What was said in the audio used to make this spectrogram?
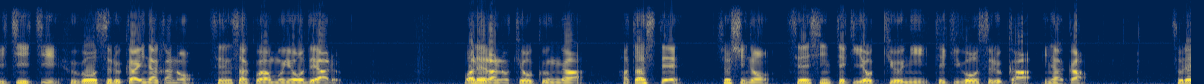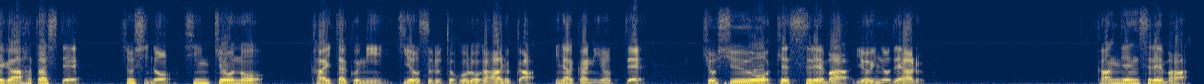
いちいち符合するか否かの詮索は無用である。我らの教訓が果たして諸子の精神的欲求に適合するか否か、それが果たして諸子の心境の開拓に寄与するところがあるか否かによって去就を決すればよいのである。還元すれば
